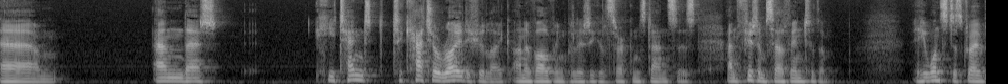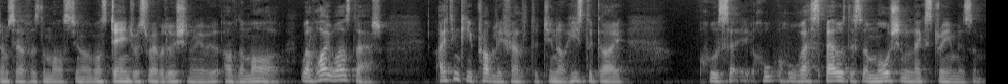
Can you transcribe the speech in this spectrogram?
um, and that he tended to catch a ride, if you like, on evolving political circumstances and fit himself into them. He once described himself as the most, you know, the most dangerous revolutionary of, of them all. Well, why was that? I think he probably felt that, you know, he's the guy who, who, who espoused this emotional extremism,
